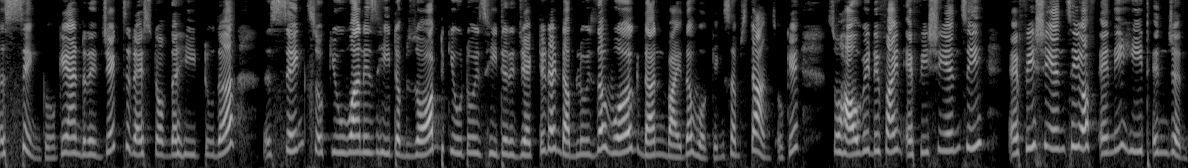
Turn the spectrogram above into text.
uh, sink okay? And rejects rest of the heat to the sink so q1 is heat absorbed q2 is heat rejected and w is the work done by the working substance okay so how we define efficiency? Efficiency of any heat engine.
